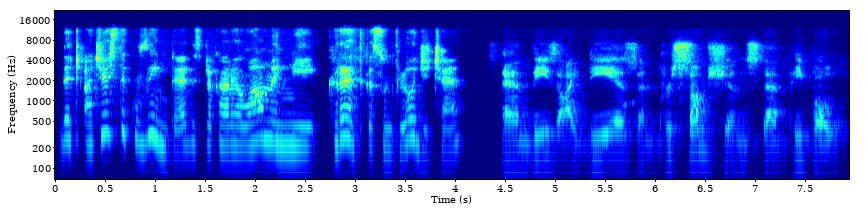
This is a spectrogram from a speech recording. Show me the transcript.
Deci aceste cuvinte despre care oamenii cred că sunt logice and these ideas and presumptions that people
